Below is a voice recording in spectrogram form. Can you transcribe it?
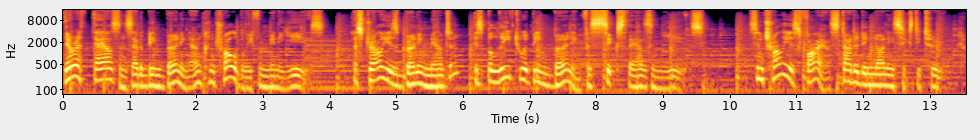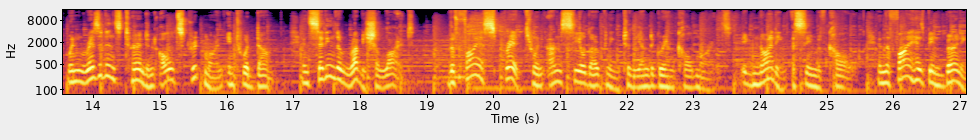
There are thousands that have been burning uncontrollably for many years. Australia's Burning Mountain is believed to have been burning for 6,000 years. Centralia's fire started in 1962 when residents turned an old strip mine into a dump and setting the rubbish alight. The fire spread through an unsealed opening to the underground coal mines, igniting a seam of coal, and the fire has been burning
